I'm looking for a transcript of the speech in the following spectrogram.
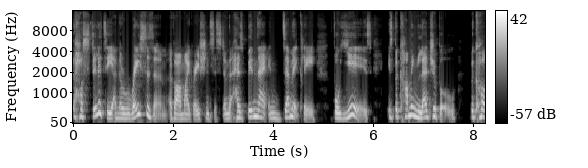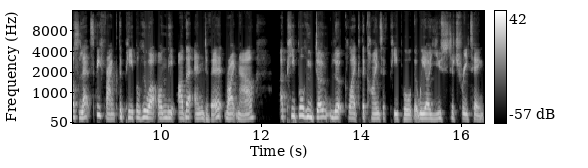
the hostility and the racism of our migration system that has been there endemically for years is becoming legible because let's be frank, the people who are on the other end of it right now are people who don't look like the kinds of people that we are used to treating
